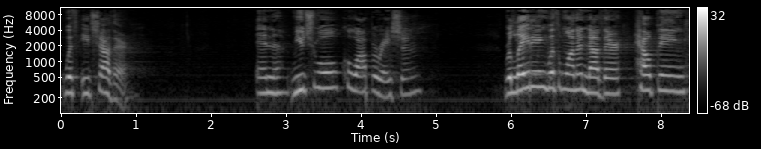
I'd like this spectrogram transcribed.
with each other in mutual cooperation, relating with one another, helping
